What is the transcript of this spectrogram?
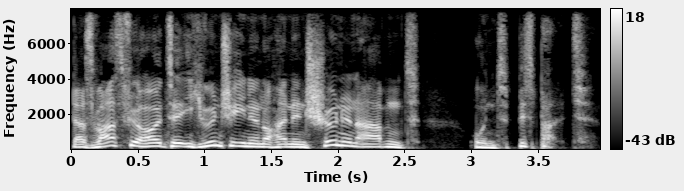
Das war's für heute. Ich wünsche Ihnen noch einen schönen Abend und bis bald.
